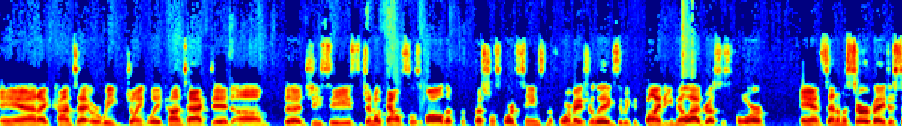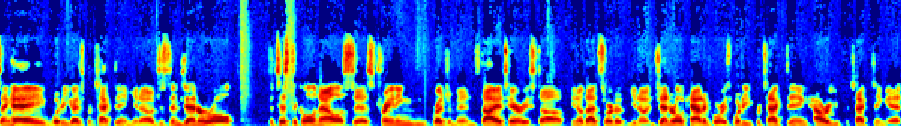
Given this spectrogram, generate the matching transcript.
And I contact, or we jointly contacted um, the GCs, the general counsels of all the professional sports teams in the four major leagues that we could find email addresses for and send them a survey just saying, hey, what are you guys protecting? You know, just in general, statistical analysis, training regimens, dietary stuff, you know, that sort of, you know, general categories. What are you protecting? How are you protecting it?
